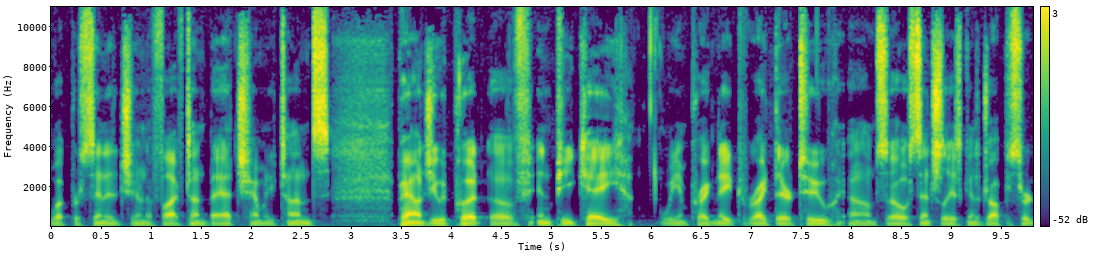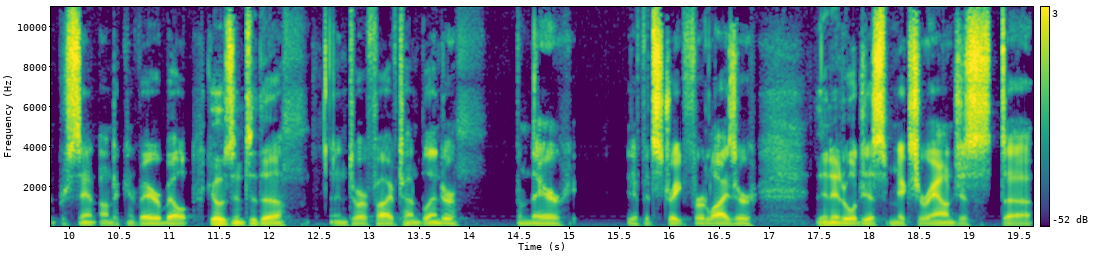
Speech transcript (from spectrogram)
what percentage in a five ton batch how many tons pounds you would put of npk we impregnate right there too um, so essentially it's going to drop a certain percent on the conveyor belt goes into the into our five ton blender from there. If it's straight fertilizer then it'll just mix around just uh,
